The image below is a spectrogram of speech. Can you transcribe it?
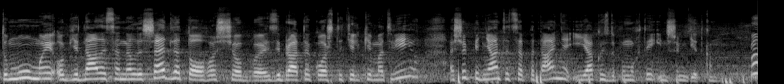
Тому ми об'єдналися не лише для того, щоб зібрати кошти тільки Матвію, а щоб підняти це питання і якось допомогти іншим діткам. Ми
